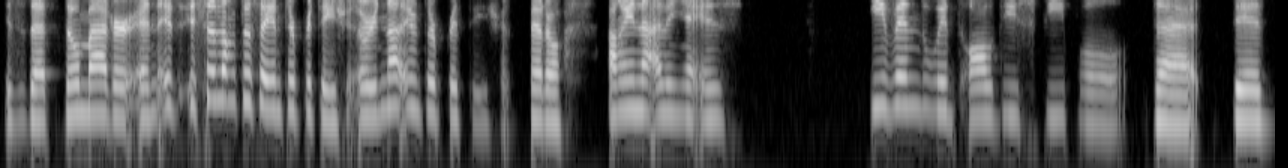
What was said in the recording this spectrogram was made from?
is that no matter and it, isa lang to sa interpretation or not interpretation pero ang inaano niya is even with all these people that did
